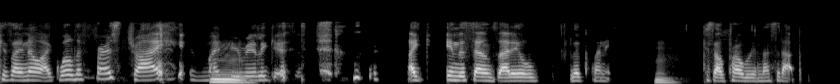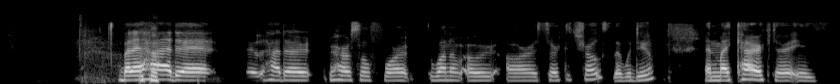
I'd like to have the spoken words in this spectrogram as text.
because I know like well the first try it might mm. be really good. like in the sense that it'll look funny because mm. I'll probably mess it up. But I had a had a rehearsal for one of our, our circus shows that we do, and my character is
